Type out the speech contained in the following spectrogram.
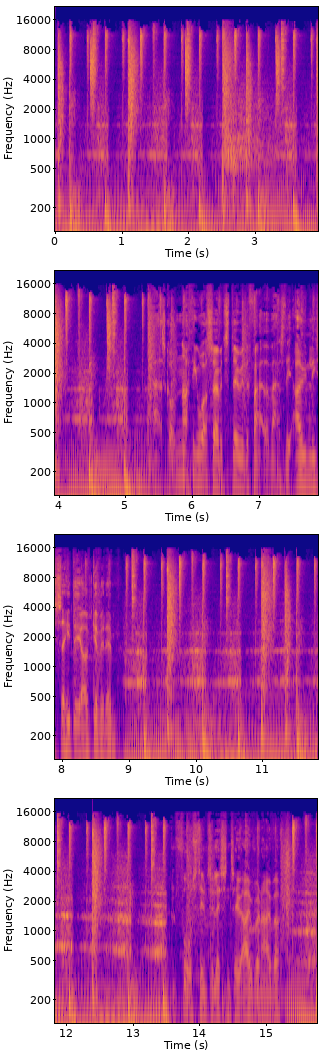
That's got nothing whatsoever to do with the fact that that's the only CD I've given him. And forced him to listen to over and over.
